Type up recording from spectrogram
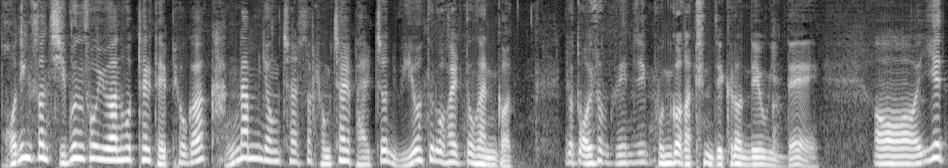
버닝썬 지분 소유한 호텔 대표가 강남 경찰서 경찰 발전 위원으로 활동한 것. 이것도 어디서 왠지 본 것 같은 이제 그런 내용인데, 어, 이게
